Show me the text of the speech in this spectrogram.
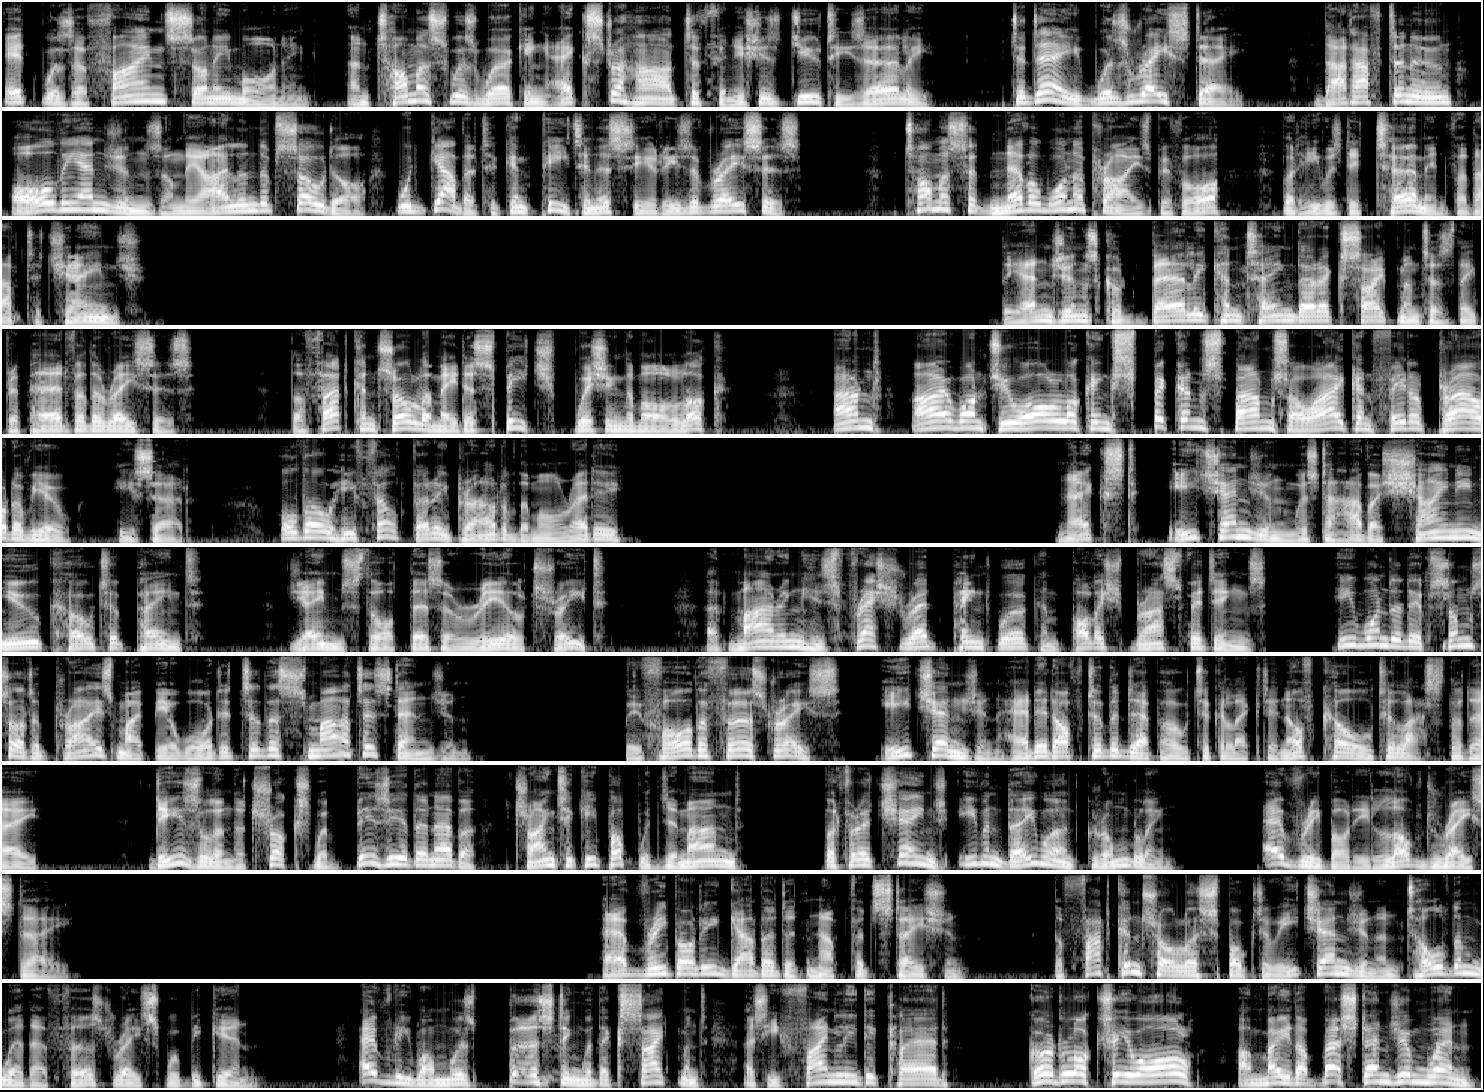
It was a fine sunny morning, and Thomas was working extra hard to finish his duties early. Today was race day. That afternoon, all the engines on the island of Sodor would gather to compete in a series of races. Thomas had never won a prize before, but he was determined for that to change. The engines could barely contain their excitement as they prepared for the races. The Fat Controller made a speech wishing them all luck. And I want you all looking spick and span so I can feel proud of you, he said, although he felt very proud of them already. Next, each engine was to have a shiny new coat of paint. James thought this a real treat. Admiring his fresh red paintwork and polished brass fittings, he wondered if some sort of prize might be awarded to the smartest engine. Before the first race, each engine headed off to the depot to collect enough coal to last the day. Diesel and the trucks were busier than ever, trying to keep up with demand. But for a change, even they weren't grumbling. Everybody loved race day. Everybody gathered at Knapford Station. The Fat Controller spoke to each engine and told them where their first race would begin. Everyone was bursting with excitement as he finally declared, Good luck to you all, and may the best engine win.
